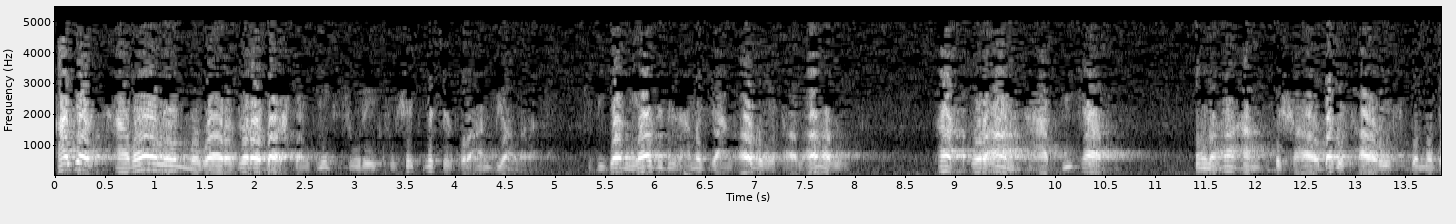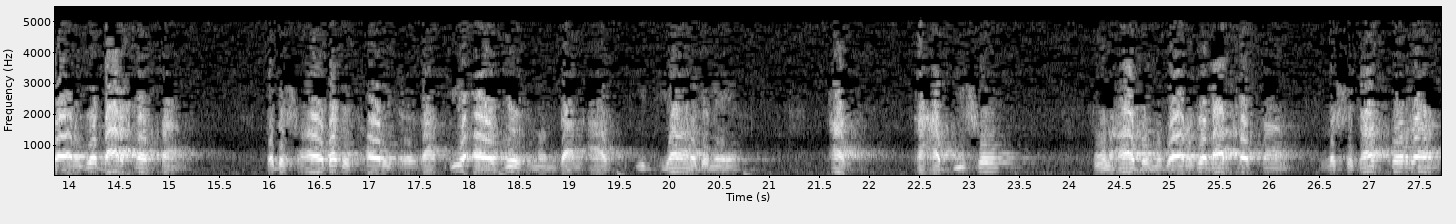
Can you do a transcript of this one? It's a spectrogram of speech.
اگر توان مبارزه را داشتند یک سوره کوچک مثل قرآن بیاورند که دیگر نیازی به همه جنگ ها و قتال ها نبود. پس قرآن تحدی کرد اونها هم به شهادت تاریخ به مبارزه برخواستند و به شهادت تاریخ قطعی عاجز موندن از ایتیان به پس تحدی شد اونها به مبارزه برخواستند و شکست خوردند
